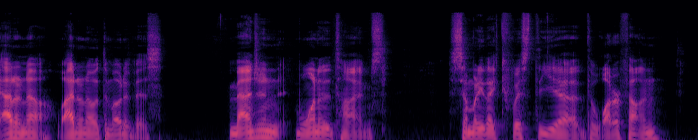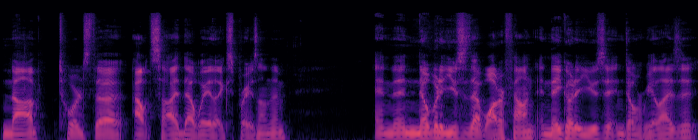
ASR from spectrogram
I don't know. I don't know what the motive is. Imagine one of the times somebody like twist the uh, the water fountain knob towards the outside that way it like sprays on them. And then nobody uses that water fountain and they go to use it and don't realize it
